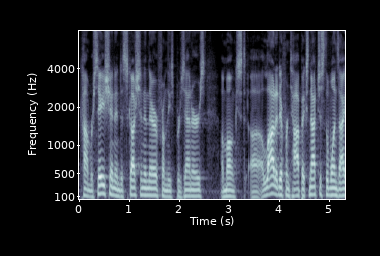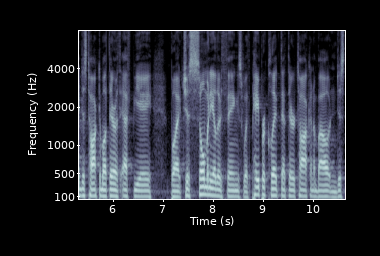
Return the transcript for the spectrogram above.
conversation and discussion in there from these presenters amongst uh, a lot of different topics, not just the ones I just talked about there with FBA, but just so many other things with pay per click that they're talking about and just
